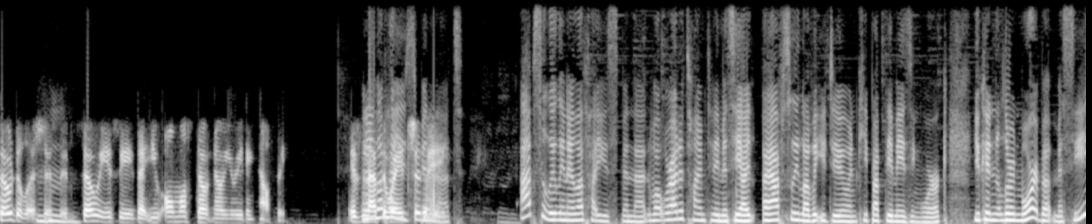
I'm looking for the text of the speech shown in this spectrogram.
so delicious. Mm-hmm. It's so easy that you almost don't know you're eating healthy. Isn't And that the way it should be? that. Absolutely, and I love how you spin that. Well, we're out of time today, Missy. I, I absolutely love what you do and keep up the amazing work. You can learn more about Missy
